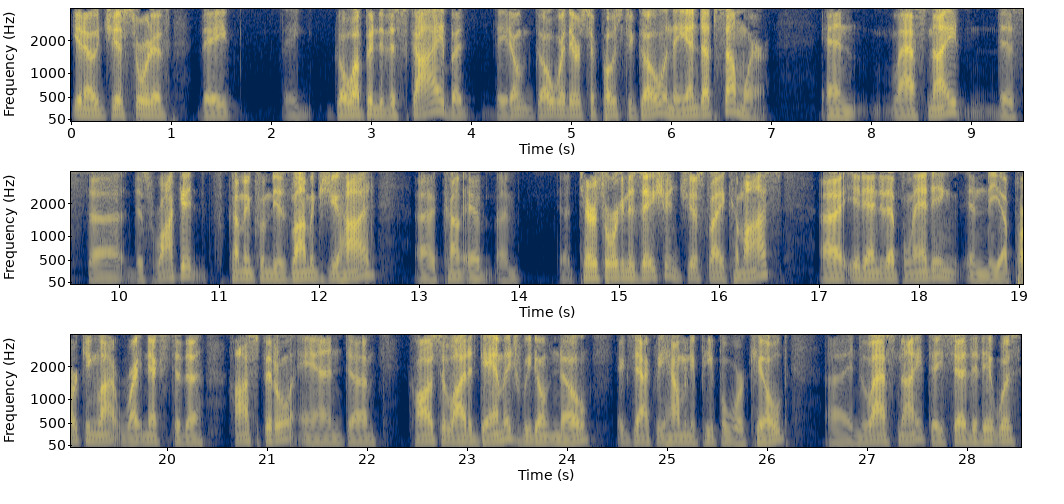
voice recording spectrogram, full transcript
you know, just sort of they they go up into the sky, but they don't go where they're supposed to go and they end up somewhere. And last night, this uh, this rocket coming from the Islamic Jihad, uh, a, a, a, terrorist organization just like Hamas, uh, it ended up landing in the uh, parking lot right next to the hospital and um, caused a lot of damage. We don't know exactly how many people were killed. Uh, last night, they said that it was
